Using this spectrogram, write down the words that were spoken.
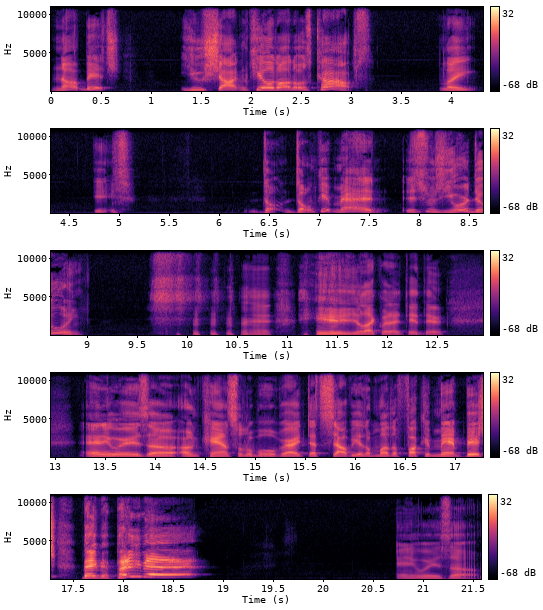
No, bitch. You shot and killed all those cops. Like don't don't get mad. This was your doing. you like what I did there? Anyways, uh, uncancelable, right? That's Salvia the motherfucking mint, bitch, baby, baby. Anyways, um,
